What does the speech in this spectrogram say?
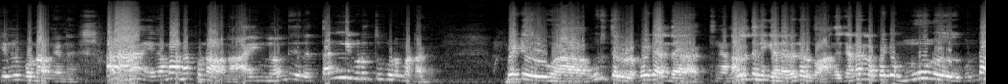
கிண்டல் பண்ணுவாங்க என்ன ஆனா எங்க அம்மா என்ன பண்ணுவாங்கன்னா எங்களை வந்து இதுல தண்ணி கூட தூக்க விட மாட்டாங்க. போயிட்டு ஊர் தெருவில் போயிட்டு அந்த நல்ல தண்ணி கிணறுன்னு இருக்கும். அந்த கிணறுல போயிட்டு மூணு குண்டா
